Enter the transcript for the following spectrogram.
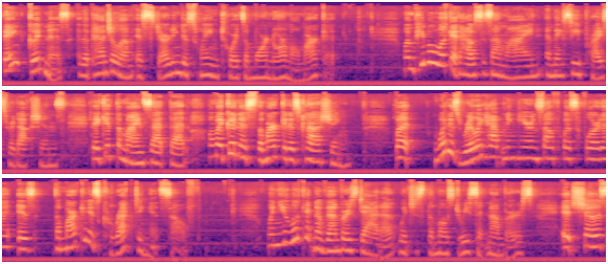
Thank goodness the pendulum is starting to swing towards a more normal market. When people look at houses online and they see price reductions, they get the mindset that, oh my goodness, the market is crashing. But what is really happening here in Southwest Florida is the market is correcting itself. When you look at November's data, which is the most recent numbers, it shows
